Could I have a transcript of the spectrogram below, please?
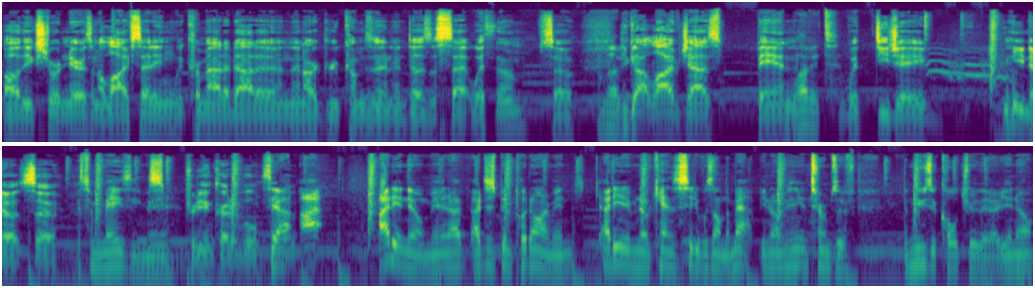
uh, the Extraordinaires in a live setting with Chromata Data, and then our group comes in and does a set with them. So you got live jazz band, Love it. with DJ. You know, so It's amazing, man. pretty incredible. See, I, I, I didn't know, man. I, I just been put on, man. I didn't even know Kansas City was on the map. You know what I mean? In terms of the music culture there. You know,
